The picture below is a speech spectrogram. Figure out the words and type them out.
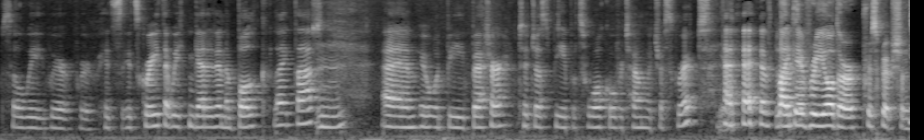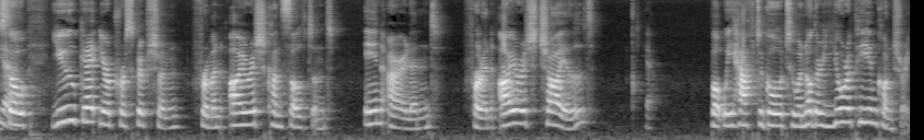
so we we're, we're it's it's great that we can get it in a bulk like that mm-hmm. Um, it would be better to just be able to walk over town with your script. Yeah. like every other prescription. Yeah. So you get your prescription from an Irish consultant in Ireland for an Irish child. But we have to go to another European country.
